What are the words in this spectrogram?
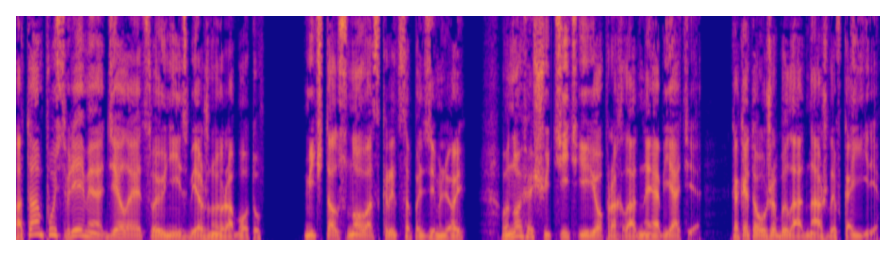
а там пусть время делает свою неизбежную работу. Мечтал снова скрыться под землей, вновь ощутить ее прохладные объятия, как это уже было однажды в Каире.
